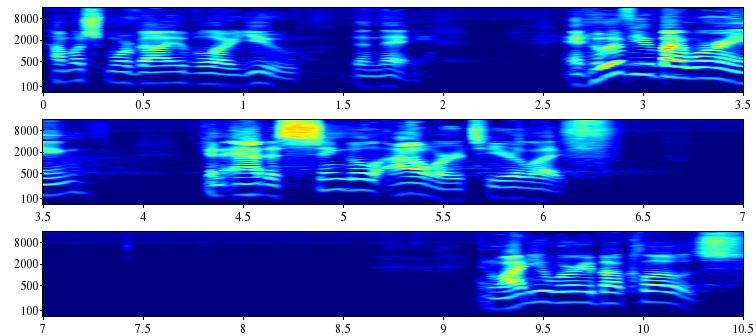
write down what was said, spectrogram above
How much more valuable are you than they? And who of you, by worrying, can add a single hour to your life? And why do you worry about clothes?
